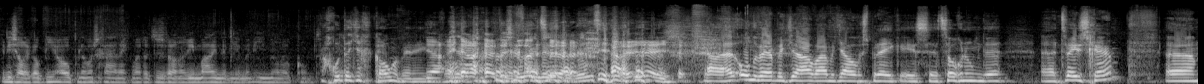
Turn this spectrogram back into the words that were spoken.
En die zal ik ook niet openen waarschijnlijk. Maar dat is wel een reminder die in mijn e-mail ook komt. Maar goed dat je gekomen bent in ieder Ja, geval. ja, het is gelukt. Ja, het onderwerp met jou, waar we met jou over spreken is het zogenoemde eh, tweede scherm. Ehm,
